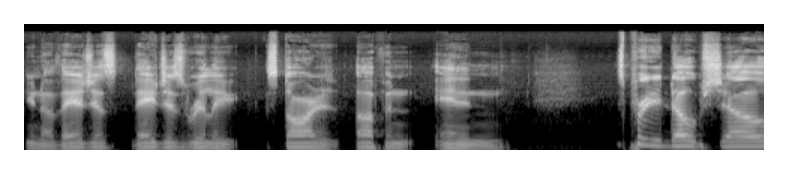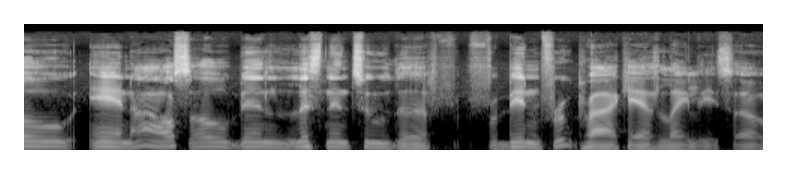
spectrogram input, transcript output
you know they're just they just really started up and and it's pretty dope show. And I also been listening to the Forbidden Fruit podcast lately. So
